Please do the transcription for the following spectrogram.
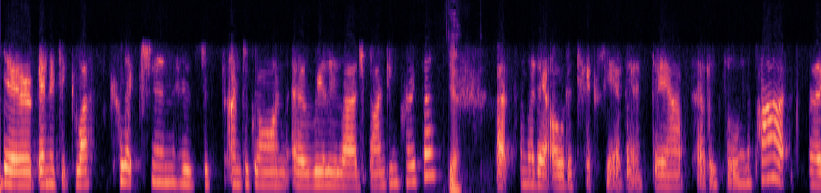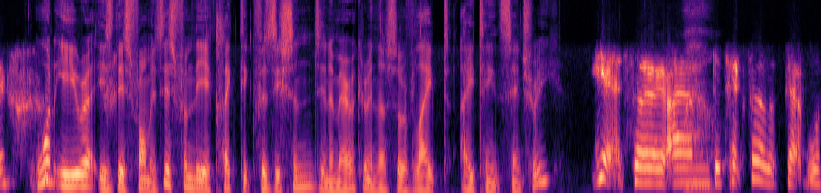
their Benedict Lust collection has just undergone a really large binding process. Yeah. But some of their older texts, yeah, they, they are sadly falling apart. So, what era is this from? Is this from the eclectic physicians in America in the sort of late 18th century? Yeah, so um, wow. the texts I looked at was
